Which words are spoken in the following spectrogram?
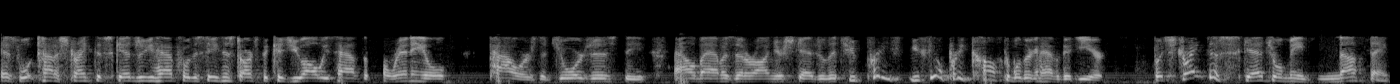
as what kind of strength of schedule you have before the season starts, because you always have the perennial powers, the Georgias, the Alabamas that are on your schedule that you pretty you feel pretty comfortable they're going to have a good year. But strength of schedule means nothing,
